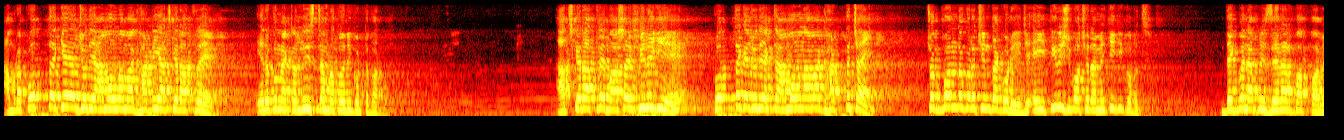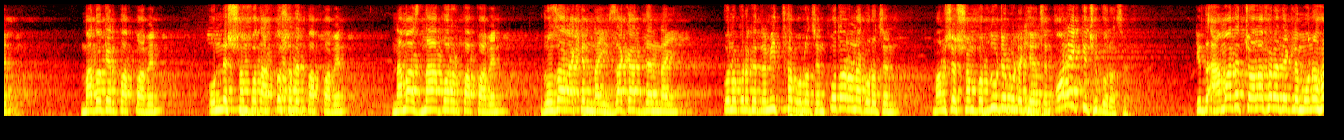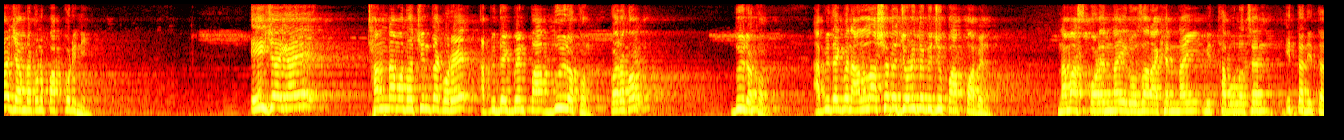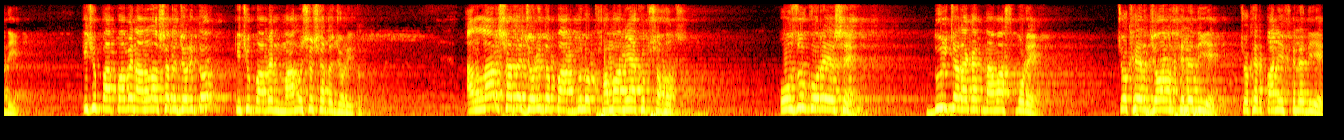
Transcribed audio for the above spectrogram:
আমরা প্রত্যেকে যদি আমল নামা ঘাটি আজকে রাত্রে, এরকম একটা লিস্ট আমরা তৈরি করতে পারব। আজকে রাত্রে বাসায় ফিরে গিয়ে প্রত্যেকে যদি একটা আমল নামা ঘাটতে চাই, চোখ বন্ধ করে চিন্তা করি যে এই তিরিশ বছর আমি কি কি করেছি। দেখবেন আপনি জেনার পাপ পাবেন, মাদকের পাপ পাবেন, অন্যের সম্পদ আত্মসাতের পাপ পাবেন, নামাজ না পড়ার পাপ পাবেন, রোজা রাখেন নাই জাকাত দেন নাই কোনো কোনো ক্ষেত্রে মিথ্যা বলেছেন, প্রতারণা করেছেন, মানুষের সম্পদ লুটে পুটে খেয়েছেন, অনেক কিছু করেছেন। কিন্তু আমাদের চলাফেরা দেখলে মনে হয় যে আমরা কোনো পাপ করিনি। এই জায়গায় ঠান্ডা মাথা চিন্তা করে আপনি দেখবেন পাপ দুই রকম। কয় রকম? দুই রকম। আপনি দেখবেন আল্লাহর সাথে জড়িত কিছু পাপ পাবেন। নামাজ পড়েন নাই, রোজা রাখেন নাই, মিথ্যা বলেছেন, ইত্যাদি ইত্যাদি। কিছু পাপ পাবেন আল্লাহর সাথে জড়িত, কিছু পাবেন মানুষের সাথে জড়িত। আল্লাহর সাথে জড়িত পাপগুলো ক্ষমা নেওয়া খুব সহজ। অজু করে এসে দুইটা রাকাত নামাজ পড়ে, চোখের জল ফেলে দিয়ে, চোখের পানি ফেলে দিয়ে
